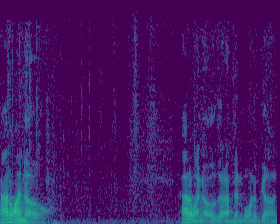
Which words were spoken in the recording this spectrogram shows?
How do I know? How do I know that I've been born of God?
